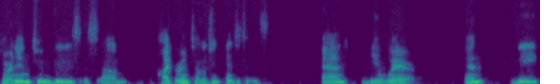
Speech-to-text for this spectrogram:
turn into these um, hyper intelligent entities and be aware. And the,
